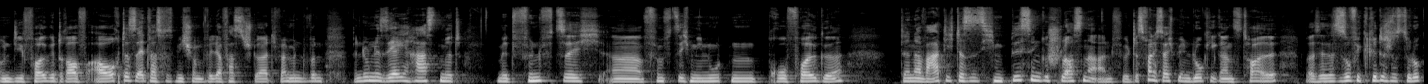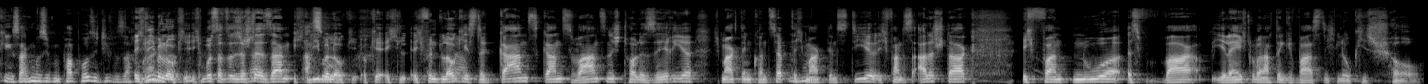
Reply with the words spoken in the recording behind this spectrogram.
und die Folge drauf auch. Das ist etwas, was mich schon wieder fast stört. Weil wenn, wenn, wenn du eine Serie hast mit, mit 50, äh, 50 Minuten pro Folge, dann erwarte ich, dass es sich ein bisschen geschlossener anfühlt. Das fand ich zum Beispiel in Loki ganz toll. Du hast ja so viel Kritisches zu Loki gesagt, muss ich ein paar positive Sachen Ich liebe Loki. Ich muss an dieser Stelle ja. sagen, ich Ach liebe so. Loki. Okay, ich, ich finde Loki ja. ist eine ganz, ganz wahnsinnig tolle Serie. Ich mag den Konzept, mhm. ich mag den Stil, ich fand es alles stark. Ich fand nur, es war, je länger ich drüber nachdenke, war es nicht Lokis Show.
